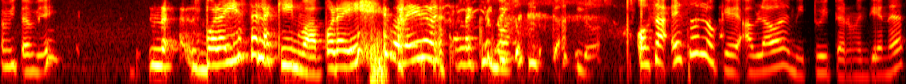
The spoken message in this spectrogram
A mí también. No, Por ahí está la quinoa, por ahí, por ahí debe estar la quinoa. O sea, eso es lo que hablaba de mi Twitter, ¿me entiendes?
